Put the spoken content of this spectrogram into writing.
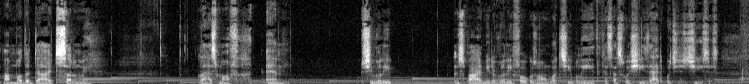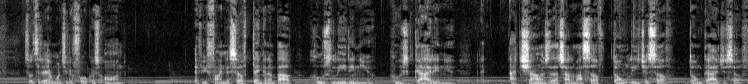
My mother died suddenly last month, and she really inspired me to really focus on what she believed because that's where she's at, which is Jesus. So today, I want you to focus on if you find yourself thinking about who's leading you, who's guiding you. I challenge that. I challenge myself. Don't lead yourself. Don't guide yourself.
